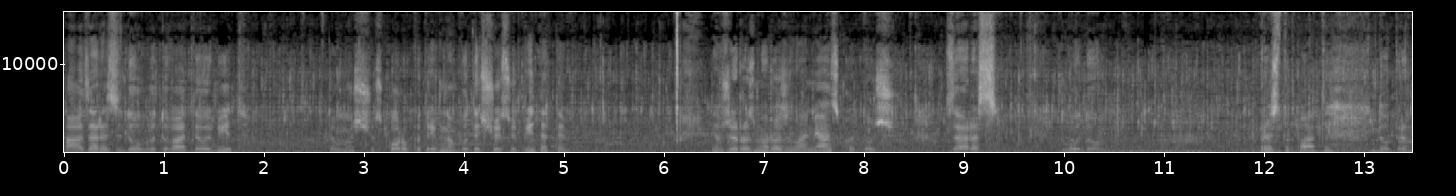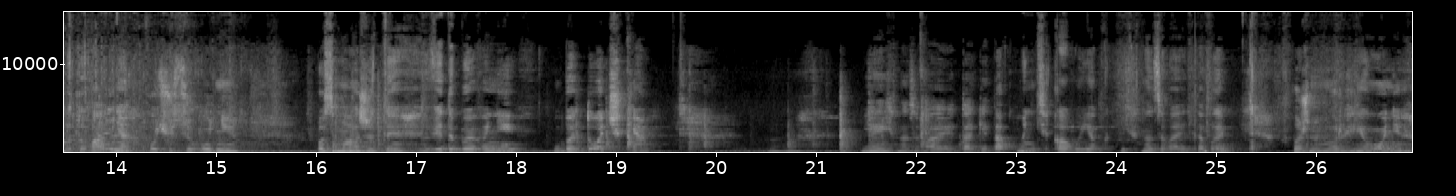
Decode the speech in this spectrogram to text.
А зараз йду готувати обід, тому що скоро потрібно буде щось обідати. Я вже розморозила м'яско, тож зараз буду приступати до приготування. Хочу сьогодні посмажити відбивні биточки. Я їх називаю і так, і так. Мені цікаво, як їх називаєте ви. В кожному регіоні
